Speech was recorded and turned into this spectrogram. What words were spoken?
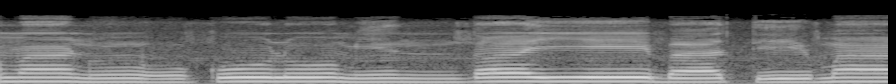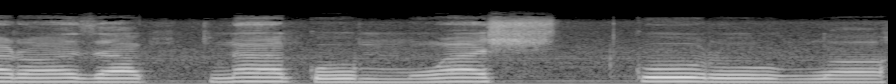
آمنوا كلوا من طيبات ما رزقناكم واشكروا الله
